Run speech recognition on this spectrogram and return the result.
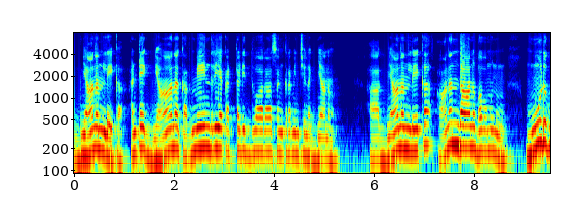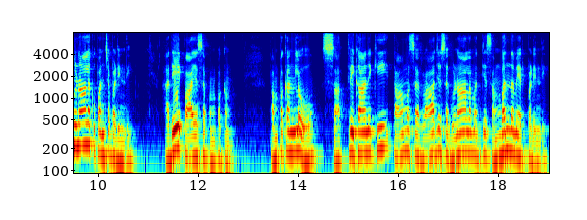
జ్ఞానం లేక అంటే జ్ఞాన కర్మేంద్రియ కట్టడి ద్వారా సంక్రమించిన జ్ఞానం. ఆ జ్ఞానం లేక ఆనందానుభవమును మూడు గుణాలకు పంచబడింది. అదే పాయస పంపకం. పంపకంలో సాత్వికానికి తామస రాజస గుణాల మధ్య సంబంధం ఏర్పడింది.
